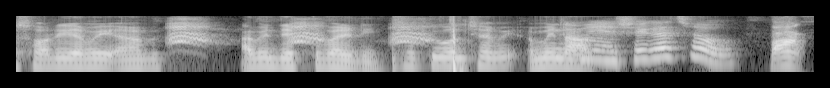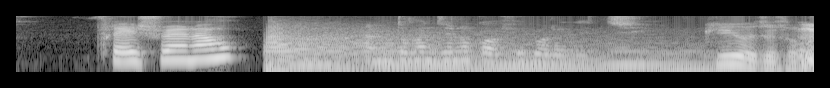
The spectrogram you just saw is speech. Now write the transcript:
সরি আমি আমি- আমি দেখতে পারিনি। সত্যি বলছি আমি আমি না তুমি এসে গেছো? ফ্রেশ হয়ে নাও। আমি তোমার জন্য কফি করে দিচ্ছি। কি হয়েছে শোনো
